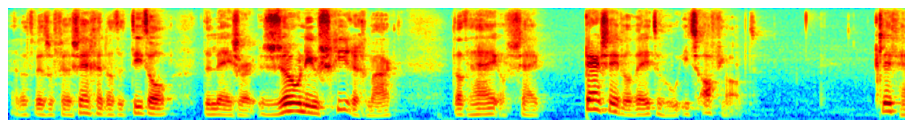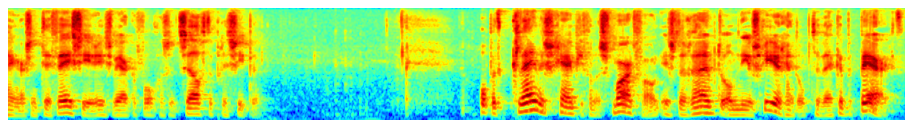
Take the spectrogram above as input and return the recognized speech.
En dat wil zoveel zeggen dat de titel de lezer zo nieuwsgierig maakt dat hij of zij per se wil weten hoe iets afloopt. Cliffhangers in tv-series werken volgens hetzelfde principe. Op het kleine schermpje van de smartphone is de ruimte om nieuwsgierigheid op te wekken beperkt.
